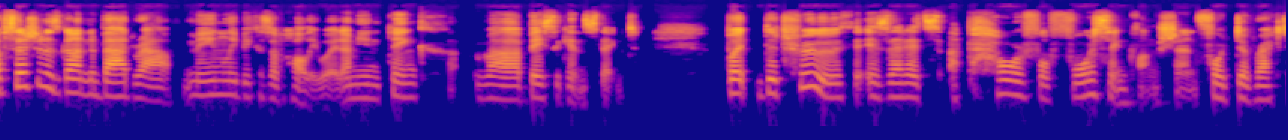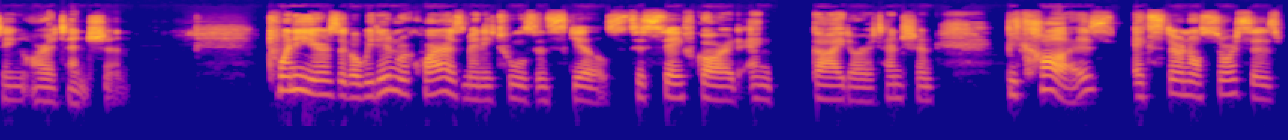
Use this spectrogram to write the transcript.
Obsession has gotten a bad rap, mainly because of Hollywood. I mean, think uh, Basic Instinct. But the truth is that it's a powerful forcing function for directing our attention. 20 years ago, we didn't require as many tools and skills to safeguard and guide our attention because external sources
